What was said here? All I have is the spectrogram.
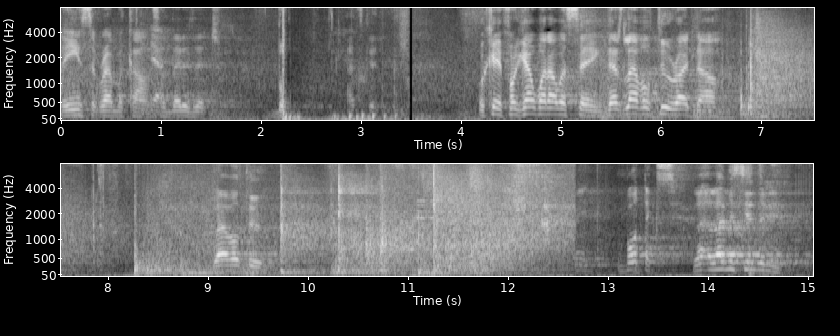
the Instagram account. Yeah. So that is it. Boom. That's good. Okay, forget what I was saying. There's level two right now. Level two. Botex. Let, let me see underneath,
